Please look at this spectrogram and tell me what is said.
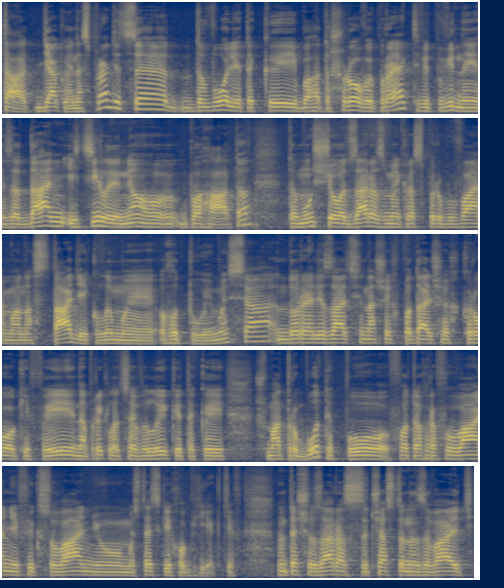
Так, дякую. Насправді це доволі такий багатошаровий проект. Відповідно, і завдань і цілей у нього багато. Тому що от зараз ми якраз перебуваємо на стадії, коли ми готуємося до реалізації наших подальших кроків. І, наприклад, це великий такий шмат роботи по фотографуванню, фіксуванню мистецьких об'єктів. Ну, те, що зараз часто називають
